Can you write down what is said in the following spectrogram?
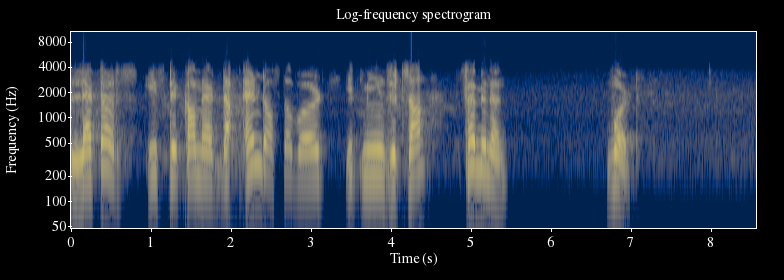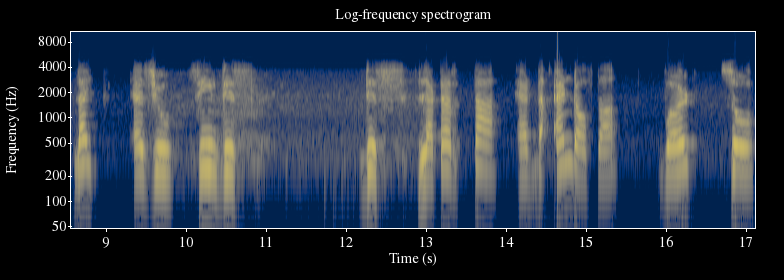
letters, if they come at the end of the word, it means it's a feminine word. Like as you seen this this letter ta at the end of the word, so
